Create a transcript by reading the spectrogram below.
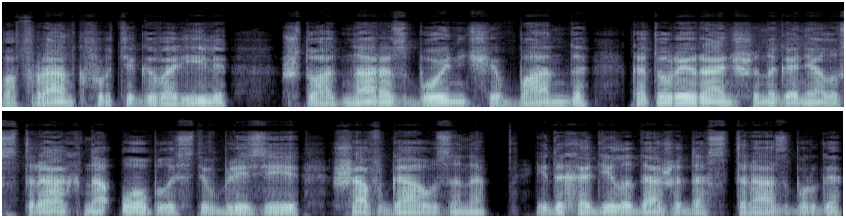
Во Франкфурте говорили, что одна разбойничья банда, которая раньше нагоняла страх на область вблизи Шафгаузена и доходила даже до Страсбурга,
